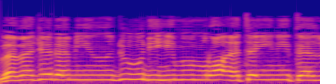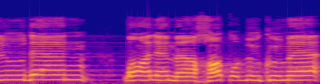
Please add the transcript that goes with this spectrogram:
ووجد من دونهم امرأتين تذودان قال ما خطبكما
